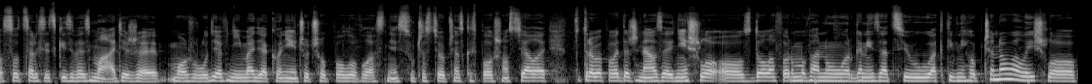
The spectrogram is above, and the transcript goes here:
socialistický zväz mládeže môžu ľudia vnímať ako niečo, čo bolo vlastne súčasťou občianskej spoločnosti. Ale tu treba povedať, že naozaj nešlo o zdola formovanú organizáciu aktívnych občanov, ale išlo o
